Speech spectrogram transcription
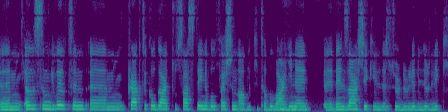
Um, Alison Gwilt'in um, Practical Guide to Sustainable Fashion adlı kitabı var. Hı hı. Yine e, benzer şekilde sürdürülebilirlik,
